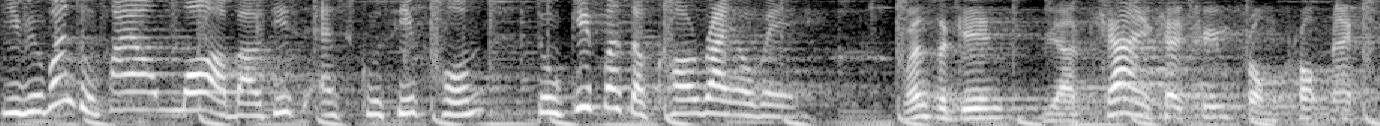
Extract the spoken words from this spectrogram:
If you want to find out more about this exclusive home, do give us a call right away. Once again, we are Kia and Catherine from PropNext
